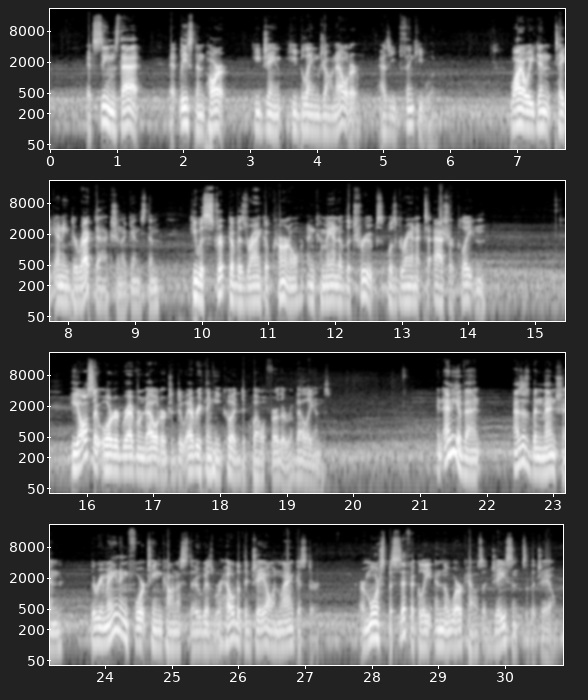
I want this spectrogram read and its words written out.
It seems that, at least in part, he, jam- he blamed John Elder, as you'd think he would. While he didn't take any direct action against him, he was stripped of his rank of colonel and command of the troops was granted to Asher Clayton. He also ordered Reverend Elder to do everything he could to quell further rebellions. In any event, as has been mentioned, the remaining 14 Conestogas were held at the jail in Lancaster, or more specifically in the workhouse adjacent to the jail,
